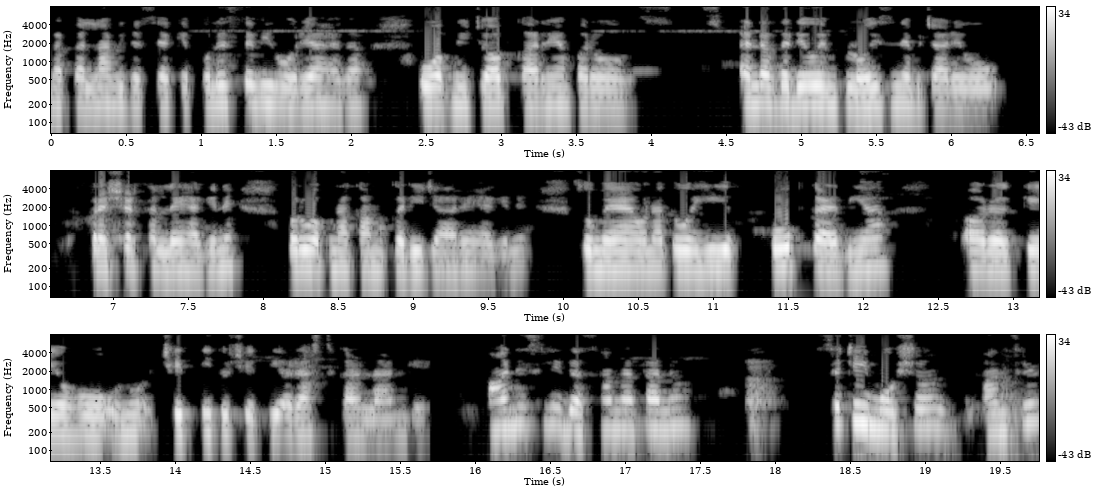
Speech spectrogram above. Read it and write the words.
ਮੈਂ ਪਹਿਲਾਂ ਵੀ ਦੱਸਿਆ ਕਿ ਪੁਲਿਸ ਤੇ ਵੀ ਹੋ ਰਿਹਾ ਹੈਗਾ, ਉਹ ਆਪਣੀ ਜੌਬ ਕਰ ਰਹੇ ਆ, ਪਰ ਉਹ ਐਂਡ ਆਫ ਦਾ ਡੇ ਉਹ EMPLOYEES ਨੇ ਵਿਚਾਰੇ ਉਹ ਪ੍ਰੈਸ਼ਰ ਥੱਲੇ ਹੈਗੇ ਨੇ, ਪਰ ਉਹ ਆਪਣਾ ਕੰਮ ਕਰੀ ਜਾ ਰਹੇ ਹੈਗੇ ਨੇ। ਸੋ ਮੈਂ ਉਹਨਾਂ ਤੋਂ ਇਹੀ ਹੋਪ ਕਰਦੀ ਆ ਔਰ ਕਿ ਉਹ ਉਹਨੂੰ ਛੇਤੀ ਤੋਂ ਛੇਤੀ ਅਰੈਸਟ ਕਰ ਲੈਣਗੇ। ਆਨੈਸਟਲੀ ਦੱਸਾਂ ਮੈਂ ਤੁਹਾਨੂੰ ਸੱਚ ਇਮੋਸ਼ਨਲ ਆਨਸਰ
